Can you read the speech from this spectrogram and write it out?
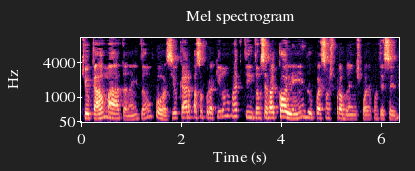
que o carro mata, né? Então, porra, se o cara passou por aquilo, eu não vou repetir. Então, você vai colhendo quais são os problemas que podem acontecer,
